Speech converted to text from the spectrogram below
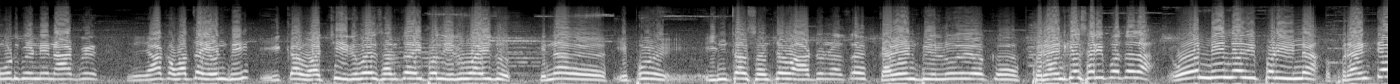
మూడు పిండి నాకు నాకు వద్ద ఏంది? ఇక్కడ వచ్చి ఇరవై సంవత్సరం అయిపోయింది ఇరవై ఐదు. ఇన్న ఇప్పుడు ఇంత సంవత్సరం ఆటో కరెంట్ బిల్లు ఫ్రంట్కే సరిపోతుందా? ఓ నీళ్ళు లేదు ఇప్పుడు ఇన్న. ఫ్రంటే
